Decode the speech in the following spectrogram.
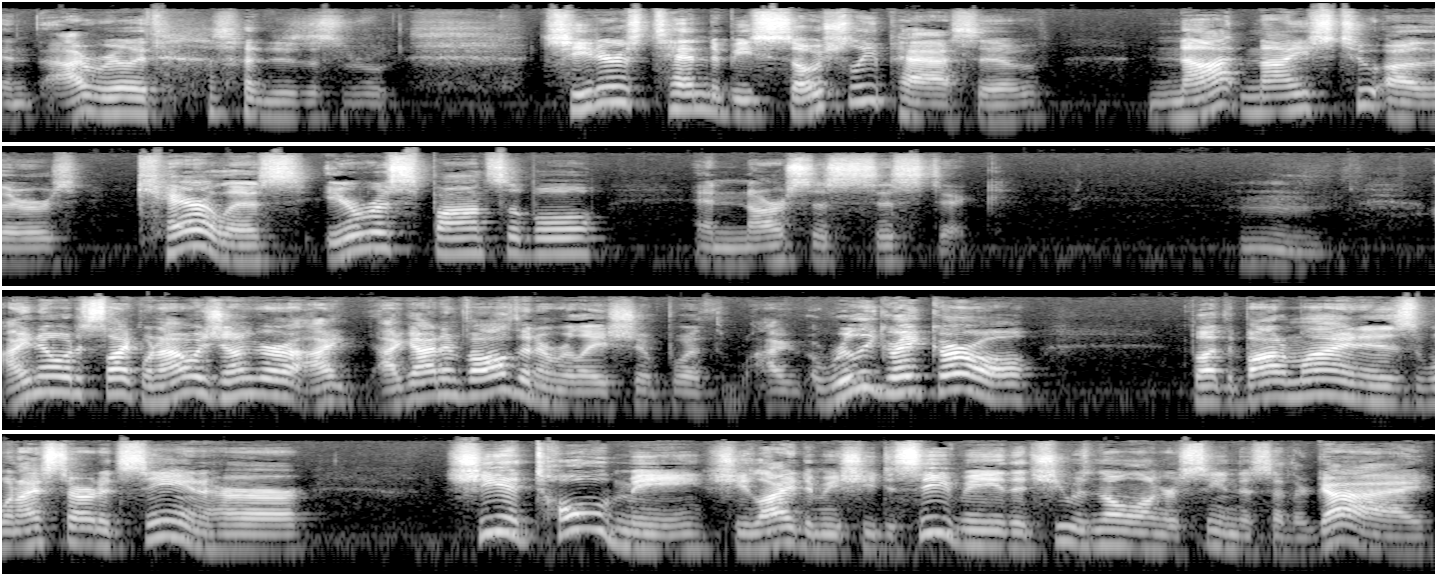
and I really, cheaters tend to be socially passive, not nice to others, careless, irresponsible, and narcissistic. Hmm. I know what it's like. When I was younger, I, I got involved in a relationship with a really great girl, but the bottom line is when I started seeing her, she had told me, she lied to me, she deceived me that she was no longer seeing this other guy.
